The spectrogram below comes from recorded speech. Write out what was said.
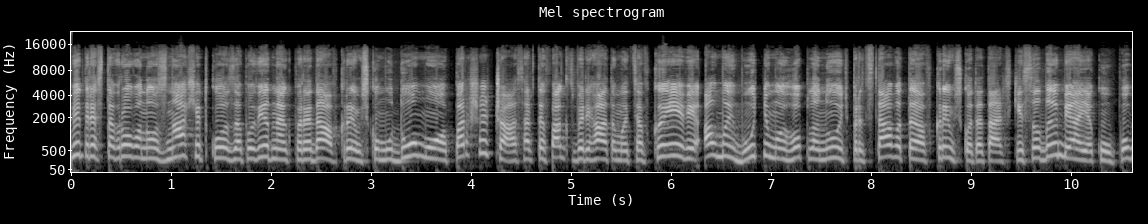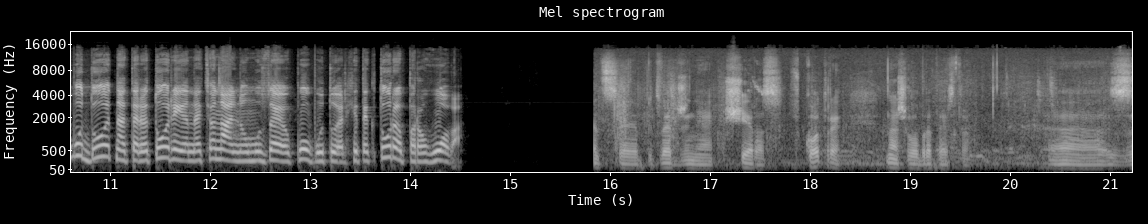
Відреставровану знахідку заповідник передав Кримському дому. Перший час артефакт зберігатиметься в Києві, а в майбутньому його планують представити в кримсько-татарській садибі, яку побудують на території Національного музею побуту і архітектури Пирогова. Це підтвердження ще раз вкотре нашого братерства е, з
